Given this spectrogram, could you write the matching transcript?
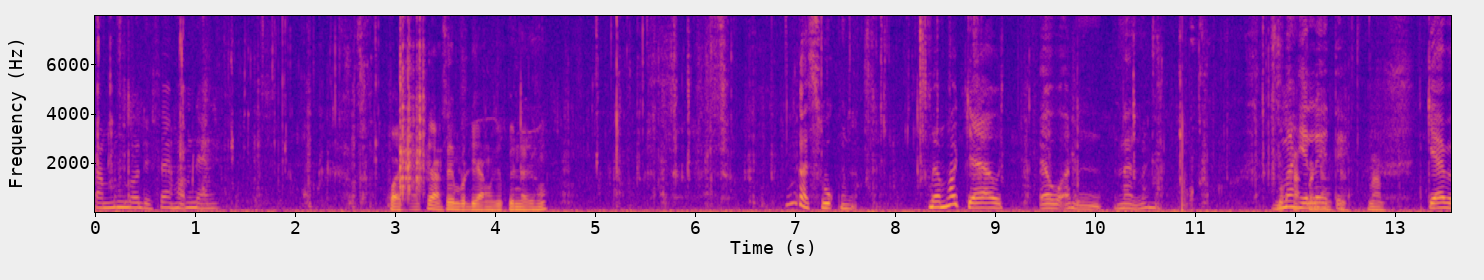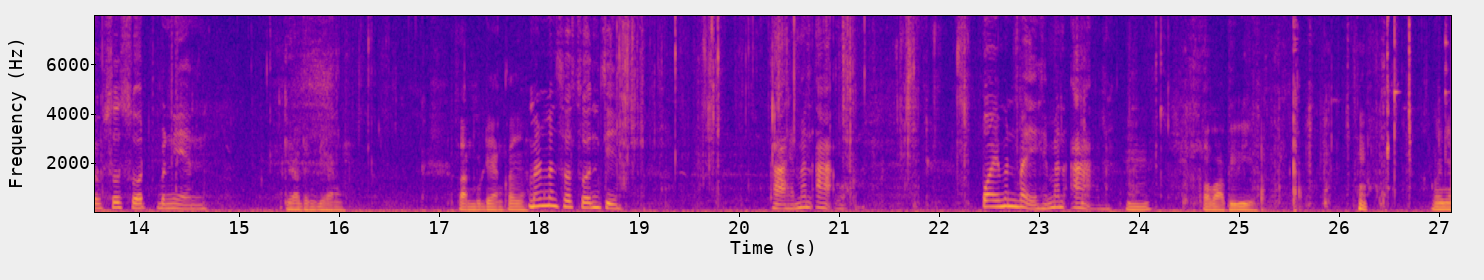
ตำมันบ่ได้ใส่หอมแดง ปล่อยหัวแช่งเส้นบดแดงจะเป็นไรฮะ มันก็สุกน่ะแบบเฮาแจวเอาอันนั่นมันน่ะมาเห็นเลยตินั่นแกะแบบสดๆบ่เนียนแก้วแดงๆสันบดแดงก็มันมันสดๆสิถ่ายให้มันอาออกปล่อยมันไว้ให้มันอานะอืมเพราะว่าพี่พี่ไม่ไง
